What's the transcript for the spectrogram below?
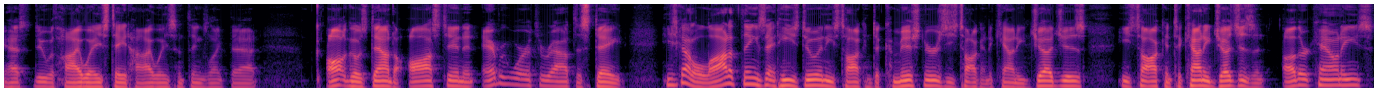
It has to do with highways, state highways, and things like that. All goes down to Austin and everywhere throughout the state. He's got a lot of things that he's doing. He's talking to commissioners. He's talking to county judges. He's talking to county judges in other counties.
